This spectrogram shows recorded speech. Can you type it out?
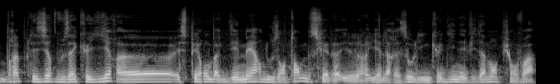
vrai plaisir de vous accueillir. Euh, espérons bah, que des maires nous entendent, parce qu'il y, a le réseau LinkedIn évidemment, puis on va,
